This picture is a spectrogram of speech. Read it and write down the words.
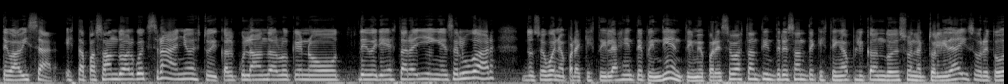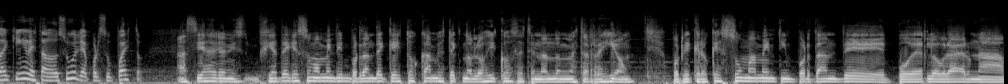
te va a avisar. Está pasando algo extraño, estoy calculando algo que no debería estar allí en ese lugar. Entonces, bueno, para que esté la gente pendiente. Y me parece bastante interesante que estén aplicando eso en la actualidad y sobre todo aquí en el estado Zulia, por supuesto. Así es, Adrián. Fíjate que es sumamente importante que estos cambios tecnológicos se estén dando en nuestra región, porque creo que es sumamente importante poder lograr una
